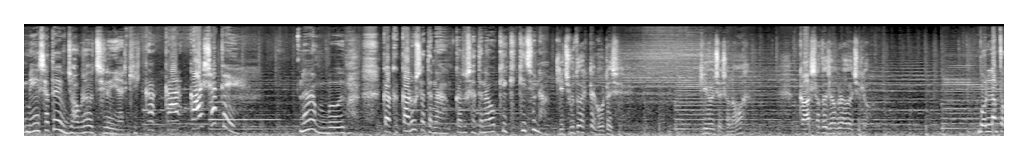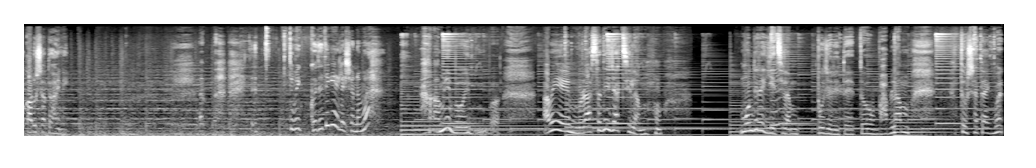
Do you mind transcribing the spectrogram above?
মেয়ের সাথে ঝগড়া হচ্ছিল এই আর কি। কা- কার- কার সাথে? না না কারোর সাথে না কারোর সাথে না ও কিছু না। কিছু তো একটা ঘটেছে। কি হয়েছে সোনামা? কার সাথে ঝগড়া হয়েছিল? বললাম তো কারোর সাথে হয়নি। তুমি কোথা থেকে এলে সোনামা? আমি ওই আমি রাস্তা দিয়ে যাচ্ছিলাম। মন্দিরে গিয়েছিলাম পুজো দিতে তো ভাবলাম তোর সাথে একবার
